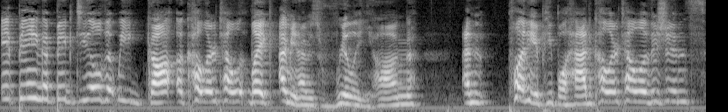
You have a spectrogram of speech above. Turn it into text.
it being a big deal that we got a color tele like i mean i was really young and plenty of people had color televisions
